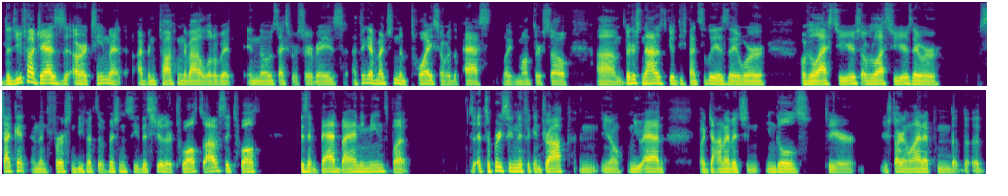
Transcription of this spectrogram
The Utah Jazz are a team that I've been talking about a little bit in those expert surveys. I think I've mentioned them twice over the past like month or so. Um, they're just not as good defensively as they were over the last two years. Over the last two years, they were second and then first in defensive efficiency. This year, they're 12th. So obviously, 12th isn't bad by any means, but it's a pretty significant drop. And you know, when you add Bogdanovic and Ingles to your your starting lineup, and the, the,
